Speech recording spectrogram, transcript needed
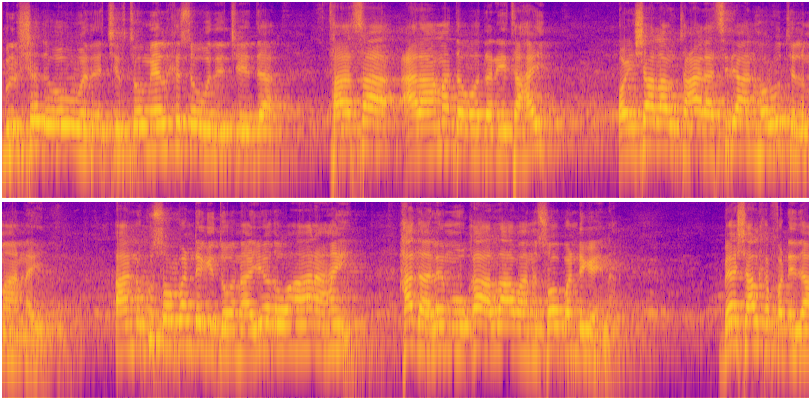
bulshada oo wada jirto meel ka soo wada jeedda taasaa calaamadda waddani tahay oo insha allahu tacaala sidii aan hore u tilmaannay aannu ku soo bandhigi doonnaa iyadoo aan ahayn hadale muuqaalla baannu soo bandhigaynaa. Beesha halka fadhida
